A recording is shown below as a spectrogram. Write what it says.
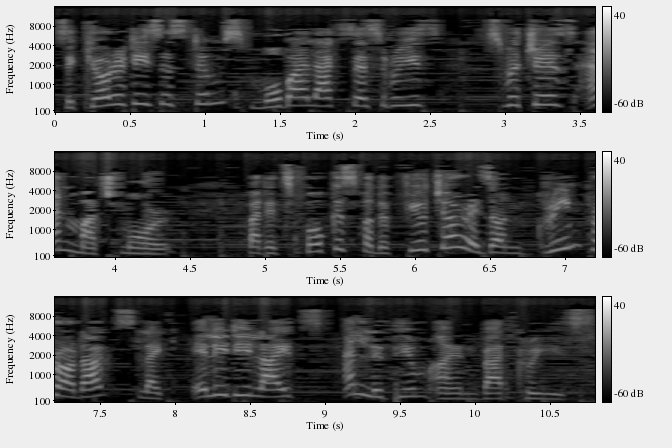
security systems, mobile accessories, switches and much more. But its focus for the future is on green products like LED lights and lithium-ion batteries.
